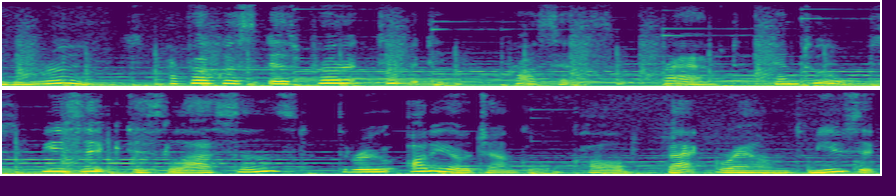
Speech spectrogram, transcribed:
Edie Runes. Our focus is productivity, process, craft, and tools. Music is licensed through Audio Jungle called Background Music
